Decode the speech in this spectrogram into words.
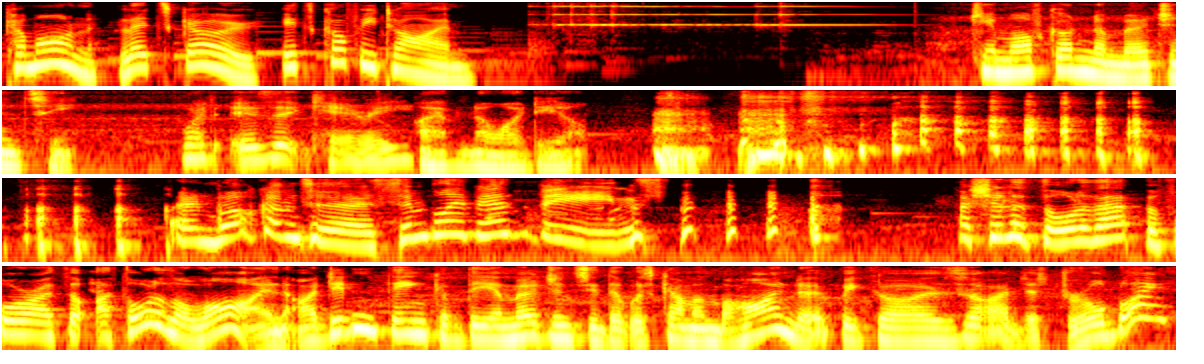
Come on, let's go. It's coffee time. Kim, I've got an emergency. What is it, Kerry? I have no idea. And welcome to Simply Biz Beans. I should have thought of that before I thought I thought of the line. I didn't think of the emergency that was coming behind it because I just drew a blank.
